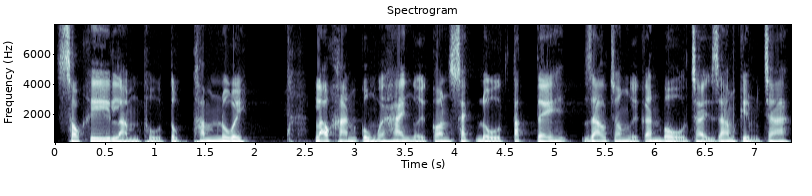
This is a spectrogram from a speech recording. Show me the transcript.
Sau khi làm thủ tục thăm nuôi, Lão Khán cùng với hai người con sách đồ tắc tế Giao cho người cán bộ trại giam kiểm tra.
